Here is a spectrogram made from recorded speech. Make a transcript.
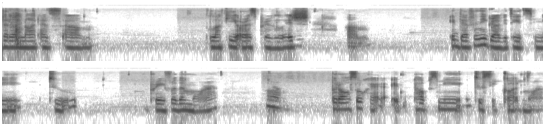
that are not as um lucky or as privileged, um, it definitely gravitates me to pray for them more. Yeah. Um, but also it helps me to seek God more.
